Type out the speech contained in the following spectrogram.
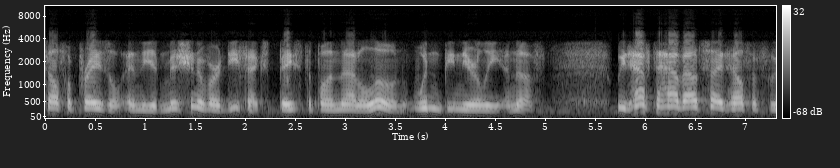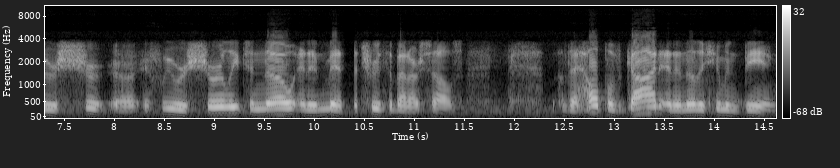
self appraisal and the admission of our defects based upon that alone wouldn't be nearly enough. We'd have to have outside help if we were sure, uh, if we were surely to know and admit the truth about ourselves. The help of God and another human being.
